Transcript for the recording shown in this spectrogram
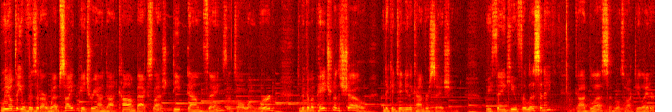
We hope that you'll visit our website, patreon.com backslash deep down things, that's all one word, to become a patron of the show and to continue the conversation. We thank you for listening. God bless, and we'll talk to you later.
